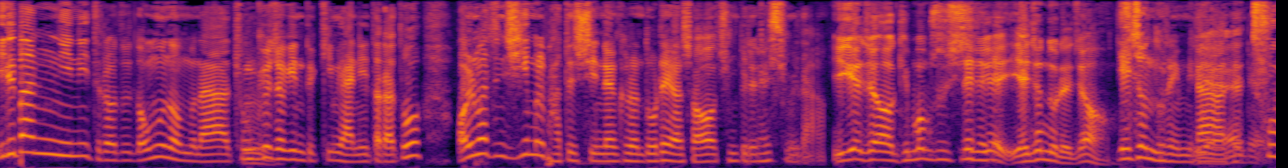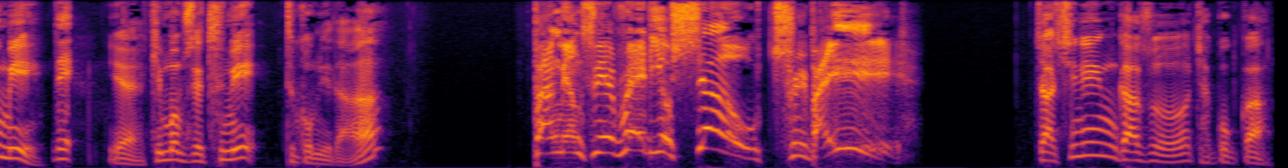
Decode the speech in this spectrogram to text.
일반인이 들어도 너무 너무나 음. 종교적인 느낌이 아니더라도 얼마든지 힘을 받을 수 있는 그런 노래여서 준비를 했습니다. 이게 저 김범수 씨의 네네네. 예전 노래죠. 예전 노래입니다. 예, 네네. To Me 네. 예 김범수의 To Me 듣고 옵니다. 박명수의 라디오 쇼 출발! 자, 신인 가수, 작곡가,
